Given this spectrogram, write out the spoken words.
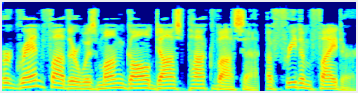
Her grandfather was Mangal Das Pakvasa, a freedom fighter,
